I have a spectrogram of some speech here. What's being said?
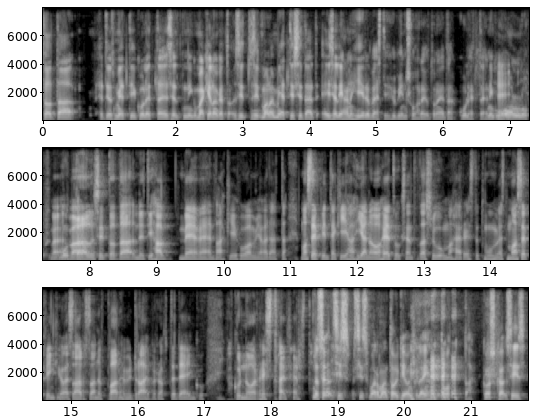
tota, että jos miettii kuljettajia siltä, niin kuin mäkin olen katso, sit, sit mä olen miettinyt sitä, että ei siellä ihan hirveästi hyvin suoriutuneita kuljettajia niin kuin ei, ollut. Mä, mutta... mä haluaisin tota, nyt ihan meemeen takia huomioida, että Masepin teki ihan hienon ohjetuksen tota Schumacherista, että mun mielestä Masepinkin olisi saanut paremmin Driver of the Day kuin joku Norris tai Verstappen. No se on, siis, siis varmaan toikin on kyllä ihan totta, koska siis,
